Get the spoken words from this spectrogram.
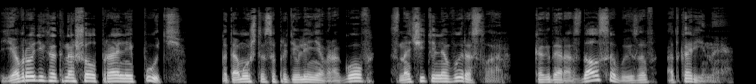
Я вроде как нашел правильный путь, потому что сопротивление врагов значительно выросло, когда раздался вызов от Карины.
